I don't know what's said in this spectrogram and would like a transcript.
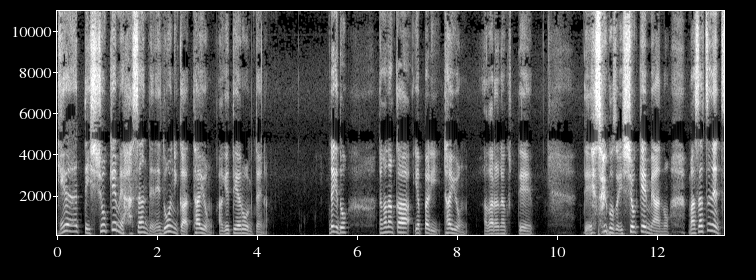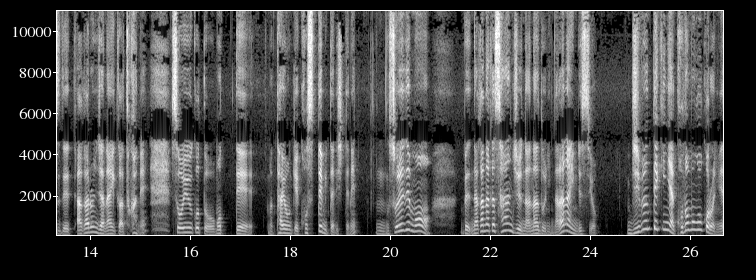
ギューって一生懸命挟んでねどうにか体温上げてやろうみたいな。だけどなかなかやっぱり体温上がらなくて、それこそ一生懸命あの、摩擦熱で上がるんじゃないかとかね、そういうことを思って、ま、体温計こすってみたりしてね。うん、それでも、なかなか37度にならないんですよ。自分的には子供心にね、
